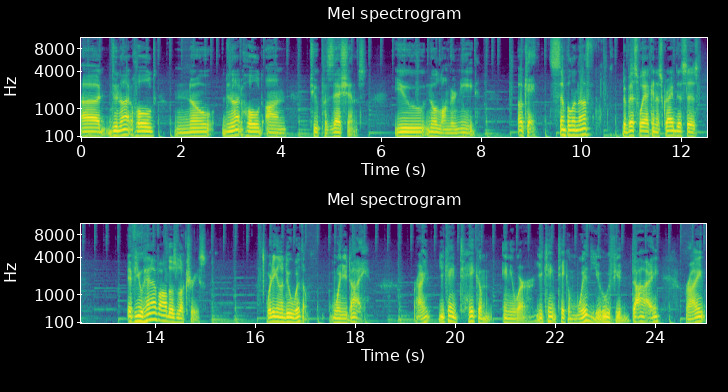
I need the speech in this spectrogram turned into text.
Uh, do not hold no. Do not hold on to possessions you no longer need. Okay, simple enough. The best way I can describe this is if you have all those luxuries, what are you going to do with them when you die? Right? You can't take them anywhere. You can't take them with you if you die, right?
